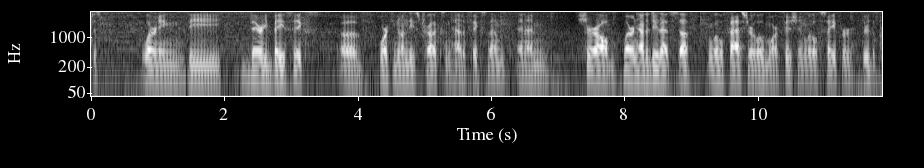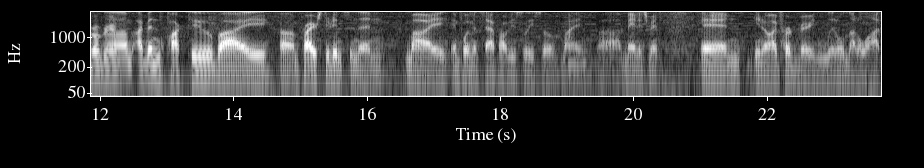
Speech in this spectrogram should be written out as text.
just learning the very basics of working on these trucks and how to fix them. And I'm sure I'll learn how to do that stuff a little faster, a little more efficient, a little safer through the program. Um, I've been talked to by um, prior students and then my employment staff, obviously, so my uh, management. And, you know, I've heard very little, not a lot,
